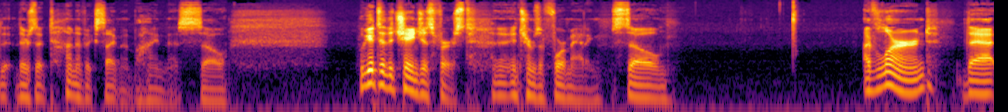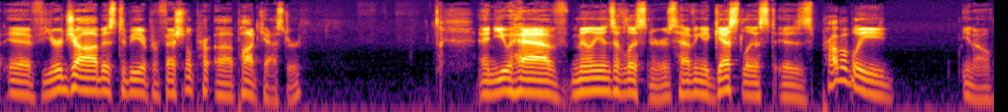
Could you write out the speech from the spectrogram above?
th- there's a ton of excitement behind this. So, We'll get to the changes first uh, in terms of formatting. So, I've learned that if your job is to be a professional uh, podcaster and you have millions of listeners, having a guest list is probably, you know,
